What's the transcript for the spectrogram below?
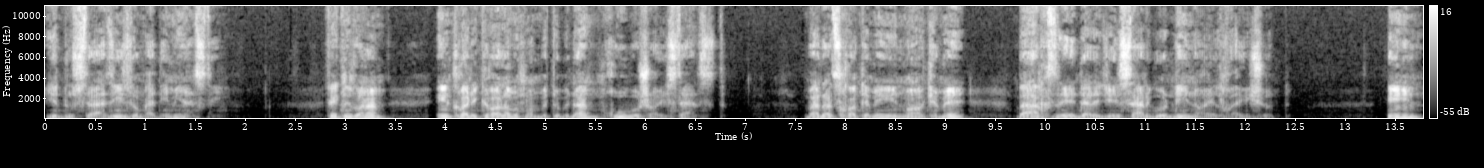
یه دوست عزیز و قدیمی هستی. فکر می‌کنم این کاری که حالا می‌خوام به تو بدم خوب و شایسته است. بعد از خاتمه این محاکمه به اخذ درجه سرگردی نائل خواهی شد. این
